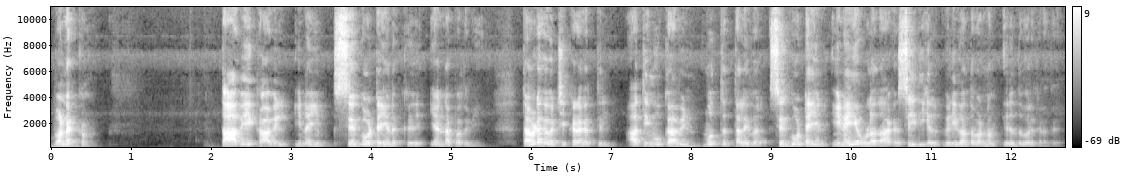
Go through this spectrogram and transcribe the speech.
வணக்கம். தாவேகாவில் இணையும் செங்கோட்டையனுக்கு என்ன பதவி? தமிழக வெற்றிக் கழகத்தில் அதிமுகவின் மூத்த தலைவர் செங்கோட்டையன் இணைய உள்ளதாக செய்திகள் வெளிவந்த வண்ணம் இருந்து வருகிறது.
